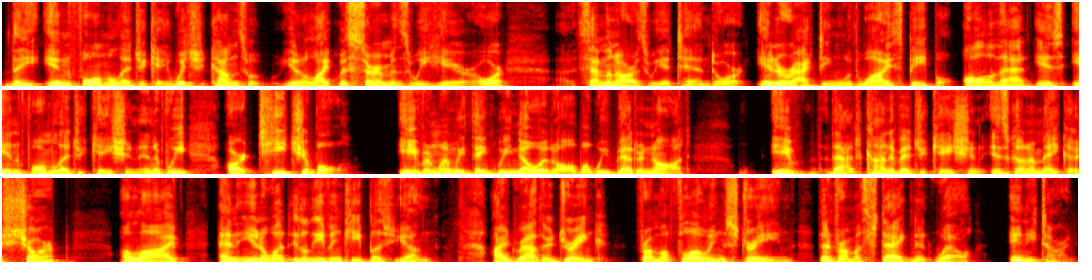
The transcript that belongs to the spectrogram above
the informal education, which comes, you know, like with sermons we hear or uh, seminars we attend or interacting with wise people, all of that is informal education. And if we are teachable, even when we think we know it all, but we better not, that kind of education is going to make us sharp alive. And you know what? It'll even keep us young. I'd rather drink from a flowing stream than from a stagnant well anytime.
